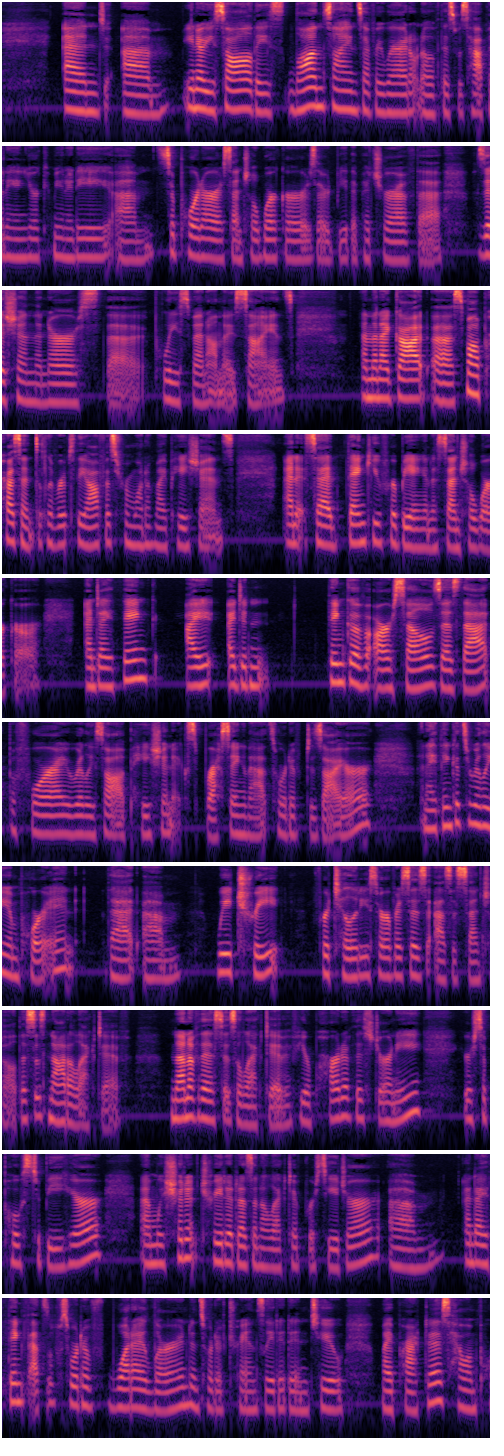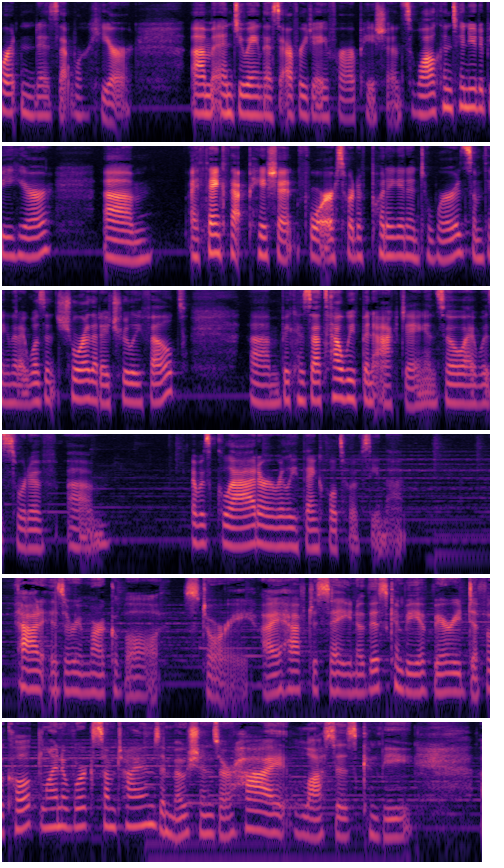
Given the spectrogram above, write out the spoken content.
And, um, you know, you saw all these lawn signs everywhere. I don't know if this was happening in your community. Um, support our essential workers. There would be the picture of the physician, the nurse, the policeman on those signs. And then I got a small present delivered to the office from one of my patients. And it said, Thank you for being an essential worker. And I think I, I didn't think of ourselves as that before I really saw a patient expressing that sort of desire. And I think it's really important that um, we treat fertility services as essential. This is not elective. None of this is elective. If you're part of this journey, you're supposed to be here, and we shouldn't treat it as an elective procedure. Um, and I think that's sort of what I learned and sort of translated into my practice how important it is that we're here um, and doing this every day for our patients. So I'll continue to be here. Um, I thank that patient for sort of putting it into words, something that I wasn't sure that I truly felt, um, because that's how we've been acting. And so I was sort of, um, I was glad or really thankful to have seen that. That is a remarkable story. I have to say, you know, this can be a very difficult line of work sometimes. Emotions are high, losses can be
